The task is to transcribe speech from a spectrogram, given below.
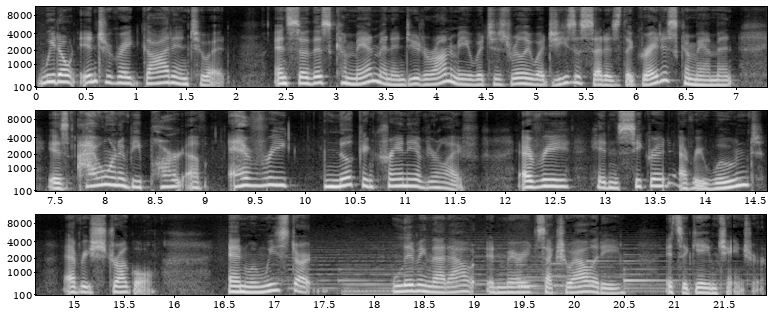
we don't integrate God into it. And so, this commandment in Deuteronomy, which is really what Jesus said is the greatest commandment, is I want to be part of every nook and cranny of your life, every hidden secret, every wound, every struggle. And when we start living that out in married sexuality, it's a game changer.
